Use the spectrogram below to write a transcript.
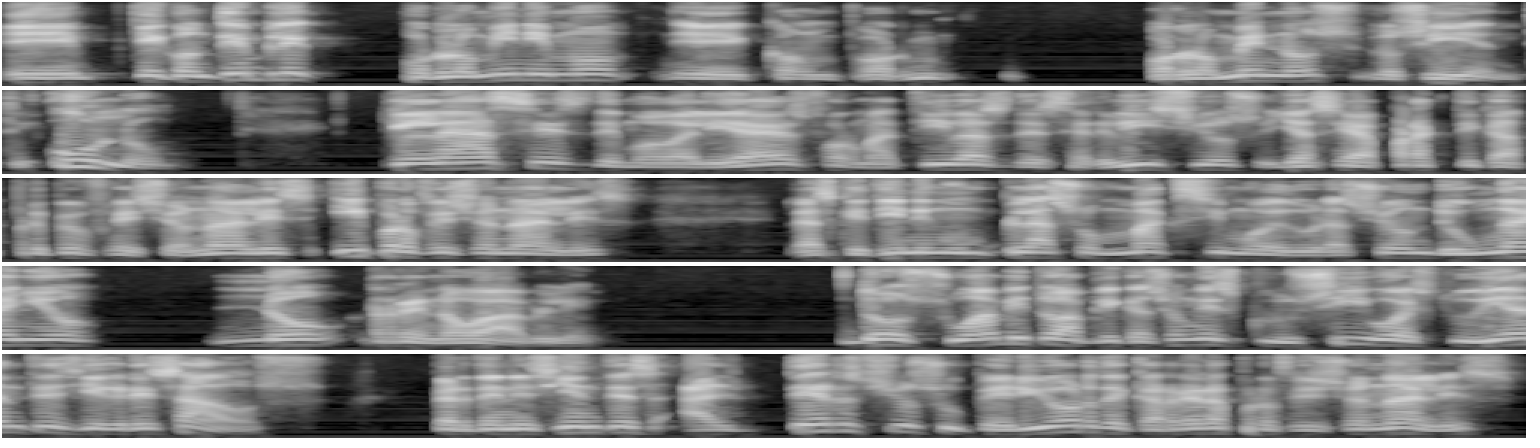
eh, que contemple por lo mínimo, eh, por, por lo menos lo siguiente. Uno, clases de modalidades formativas de servicios, ya sea prácticas preprofesionales y profesionales, las que tienen un plazo máximo de duración de un año no renovable. Dos, su ámbito de aplicación exclusivo a estudiantes y egresados, pertenecientes al tercio superior de carreras profesionales,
